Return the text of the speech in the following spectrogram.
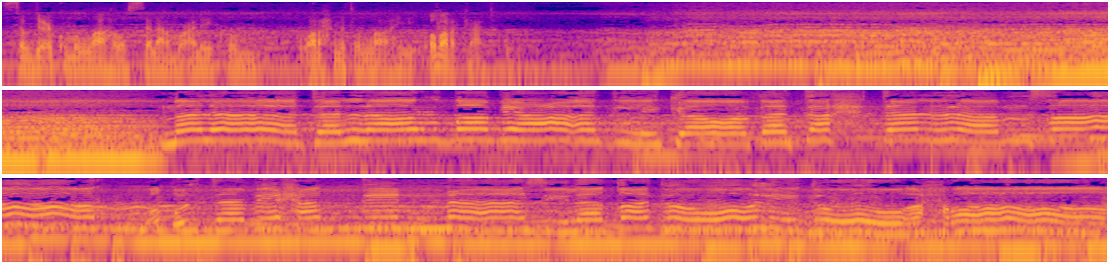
استودعكم الله والسلام عليكم ورحمة الله وبركاته. ملأت الأرض بعدلك وفتحت الأمصار وقلت بحق الناس لقد ولدوا أحرار.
